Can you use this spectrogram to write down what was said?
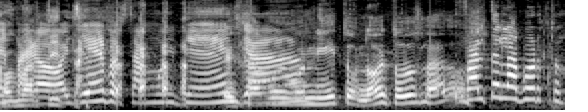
Con pero Martita. oye, pues está muy bien, Está ya. muy bonito, ¿no? En todos lados. Falta el aborto.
